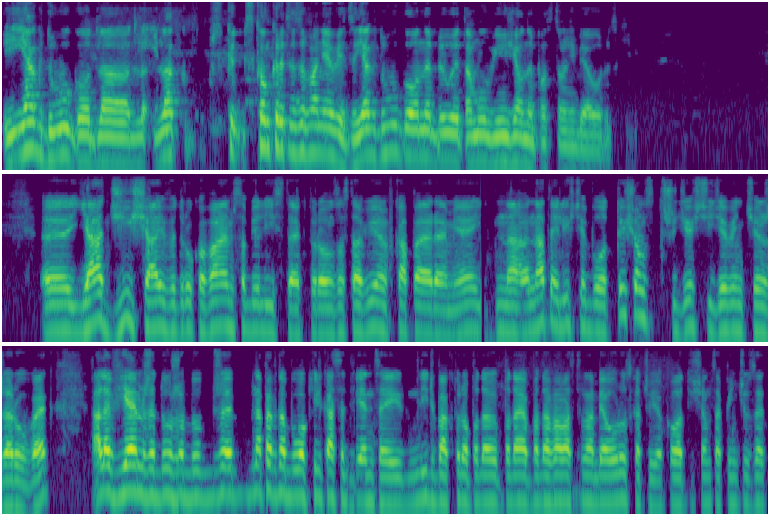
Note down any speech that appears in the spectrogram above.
I jak długo dla, dla, dla sk- skonkretyzowania wiedzy, jak długo one były tam uwięzione po stronie białoruskiej? E, Ja dzisiaj wydrukowałem sobie listę, którą zostawiłem w KPRM-ie na, na tej liście było 1039 ciężarówek, ale wiem, że dużo, że na pewno było kilkaset więcej. Liczba, którą poda, poda, podawała strona białoruska, czyli około 1500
